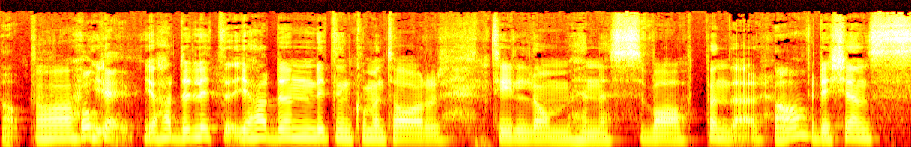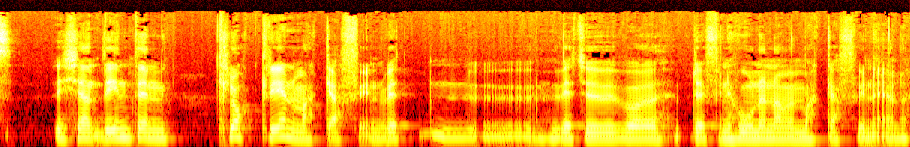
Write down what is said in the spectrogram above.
Ja. Ja, Okej. jag, jag, hade lite, jag hade en liten kommentar till om hennes vapen där. Ja. För det känns, det känns... Det är inte en klockren McGuffin. Vet, vet du vad definitionen av en McGuffin är? Eller?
